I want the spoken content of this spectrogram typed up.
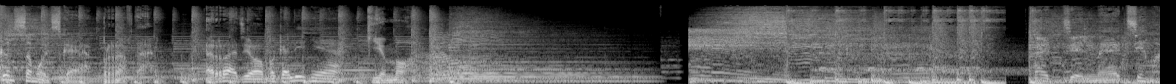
«Комсомольская правда». Радио поколения кино. Отдельная тема.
